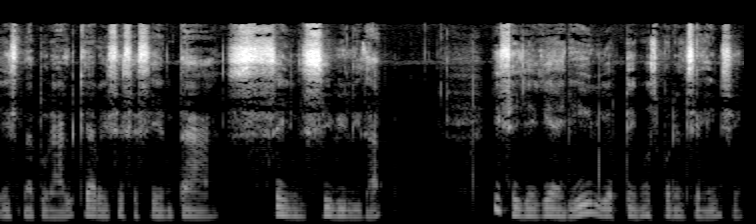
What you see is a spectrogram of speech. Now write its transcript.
Es natural que a veces se sienta sensibilidad y se llegue a herir y optemos por el silencio.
